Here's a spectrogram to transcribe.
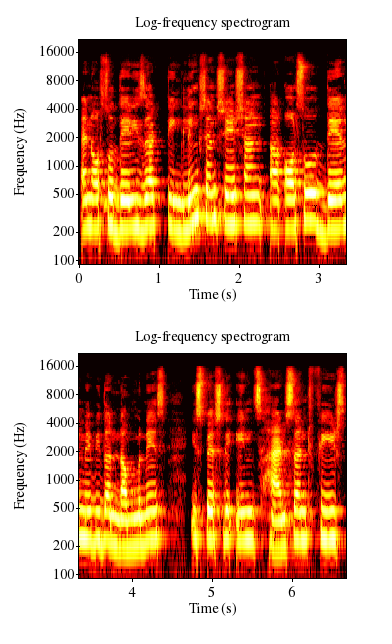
and also there is a tingling sensation uh, also there may be the numbness especially in hands and feet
